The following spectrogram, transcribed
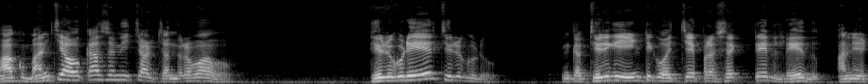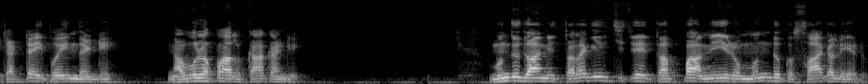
మాకు మంచి అవకాశం ఇచ్చాడు చంద్రబాబు. తిరుగుడే తిరుగుడు. ఇంకా తిరిగి ఇంటికి వచ్చే ప్రసక్తే లేదు అనేటట్టు అయిపోయిందండి. నవ్వుల పాలు కాకండి. ముందు దాన్ని తొలగించితే తప్ప మీరు ముందుకు సాగలేరు.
